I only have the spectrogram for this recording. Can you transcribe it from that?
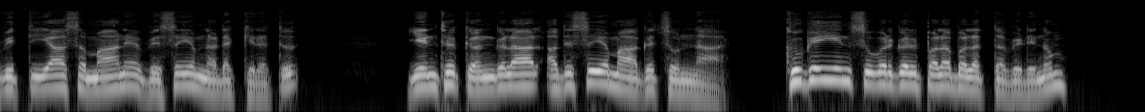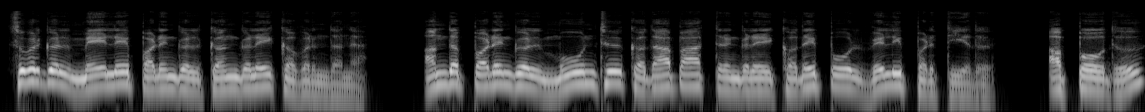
வித்தியாசமான விஷயம் நடக்கிறது. என்று கண்களால் அதிசயமாகச் சொன்னார். குகையின் சுவர்கள் பலபலத்த விடினும் சுவர்கள் மேலே படங்கள் கண்களை கவர்ந்தன. அந்த படங்கள் மூன்று கதாபாத்திரங்களை கதைப்போல் வெளிப்படுத்தியது. அப்போது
